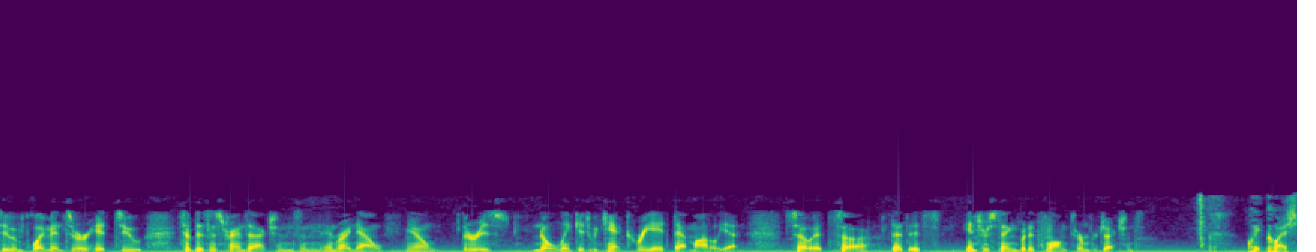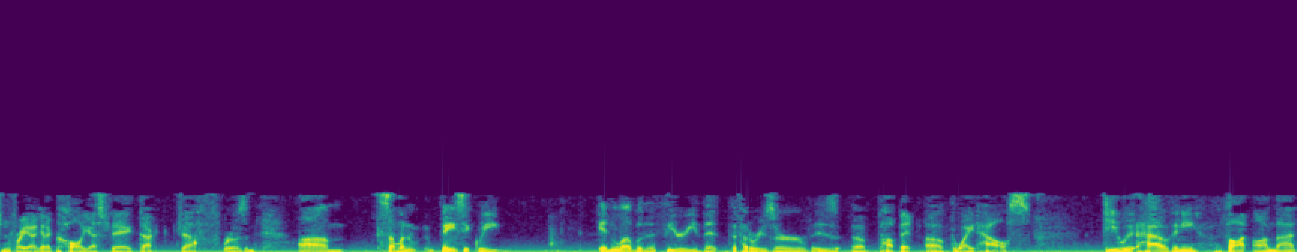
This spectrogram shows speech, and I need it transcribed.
to employment or hit to to business transactions. And, and right now, you know, there is no linkage. We can't create that model yet. So it's uh, that it's interesting, but it's long-term projections. Quick question for you. I got a call yesterday, Dr. Jeff Rosen. Um, someone basically in love with the theory that the Federal Reserve is a puppet of the White House. Do you have any thought on that?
